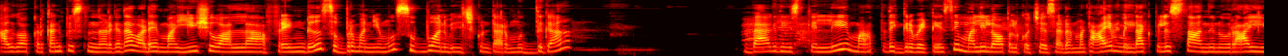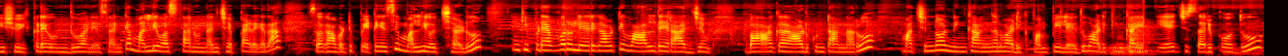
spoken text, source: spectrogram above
అదిగో అక్కడ కనిపిస్తున్నాడు కదా వాడే మా ఈషు వాళ్ళ ఫ్రెండ్ సుబ్రహ్మణ్యము సుబ్బు అని పిలుచుకుంటారు ముద్దుగా. బ్యాగ్ తీసుకెళ్ళి మా అత్త దగ్గర పెట్టేసి మళ్ళీ లోపలికి వచ్చేసాడు అనమాట ఆయన ఇందాక పిలుస్తా అంది నువ్వు రాయి ఇష్యూ ఇక్కడే ఉండు అనేసి అంటే మళ్ళీ వస్తాను అని చెప్పాడు కదా. సో కాబట్టి పెట్టేసి మళ్ళీ వచ్చాడు. ఇంక ఇప్పుడు ఎవ్వరు లేరు కాబట్టి వాళ్ళదే రాజ్యం. బాగా ఆడుకుంటా అన్నారు. మా చిన్నోడిని ఇంకా అంగన్వాడికి పంపించలేదు వాడికి ఇంకా ఏజ్ సరిపోదు.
